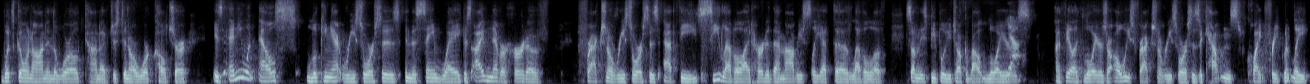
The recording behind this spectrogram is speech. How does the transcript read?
what's going on in the world, kind of just in our work culture, is anyone else looking at resources in the same way? Because I've never heard of fractional resources at the C level. I'd heard of them obviously at the level of some of these people you talk about, lawyers. Yeah I feel like lawyers are always fractional resources, accountants quite frequently.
